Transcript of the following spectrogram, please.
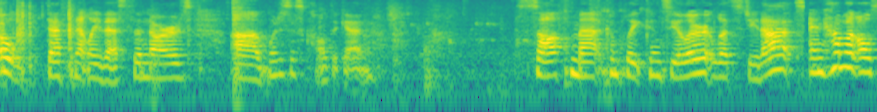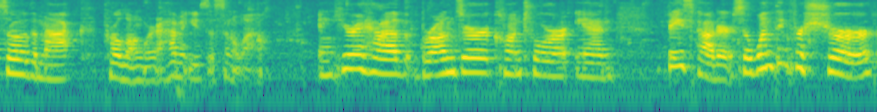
Oh, definitely this, the NARS, um, what is this called again? Soft Matte Complete Concealer. Let's do that. And how about also the MAC Pro Longwear. I haven't used this in a while. And here I have bronzer, contour, and face powder. So one thing for sure,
